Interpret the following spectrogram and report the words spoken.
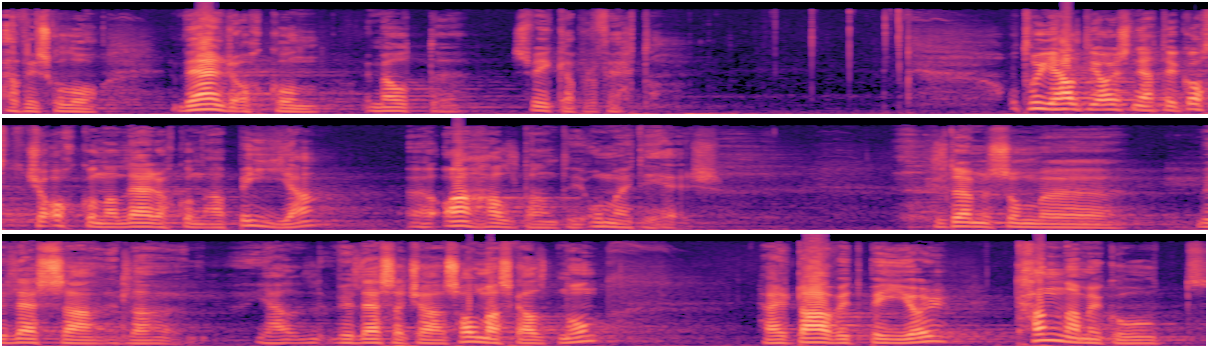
at vi skulle være okkon i møte svika profeten. Og tog jeg alltid øyne at det er godt til okkon å lære okkon å bia og anhaltande om etter her. Til dømme som uh, vi lesa, eller, ja, vi lesa til Salmaskalt noen, her David bier, kanna meg god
